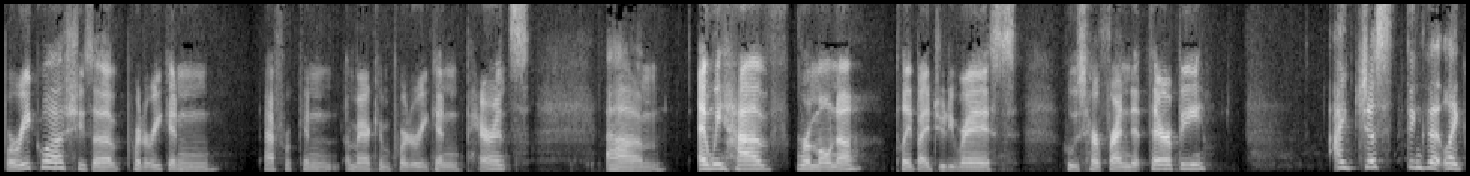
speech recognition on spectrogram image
Boricua. She's a Puerto Rican, African American Puerto Rican parents. Um, and we have Ramona, played by Judy Reyes, who's her friend at therapy. I just think that like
